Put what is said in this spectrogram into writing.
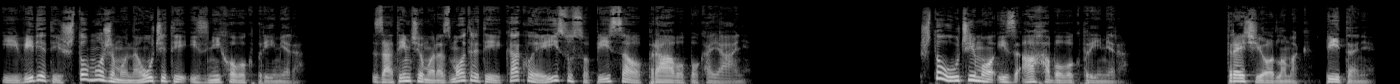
i vidjeti što možemo naučiti iz njihovog primjera. Zatim ćemo razmotriti kako je Isus opisao pravo pokajanje. Što učimo iz Ahabovog primjera? Treći odlomak, pitanje.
